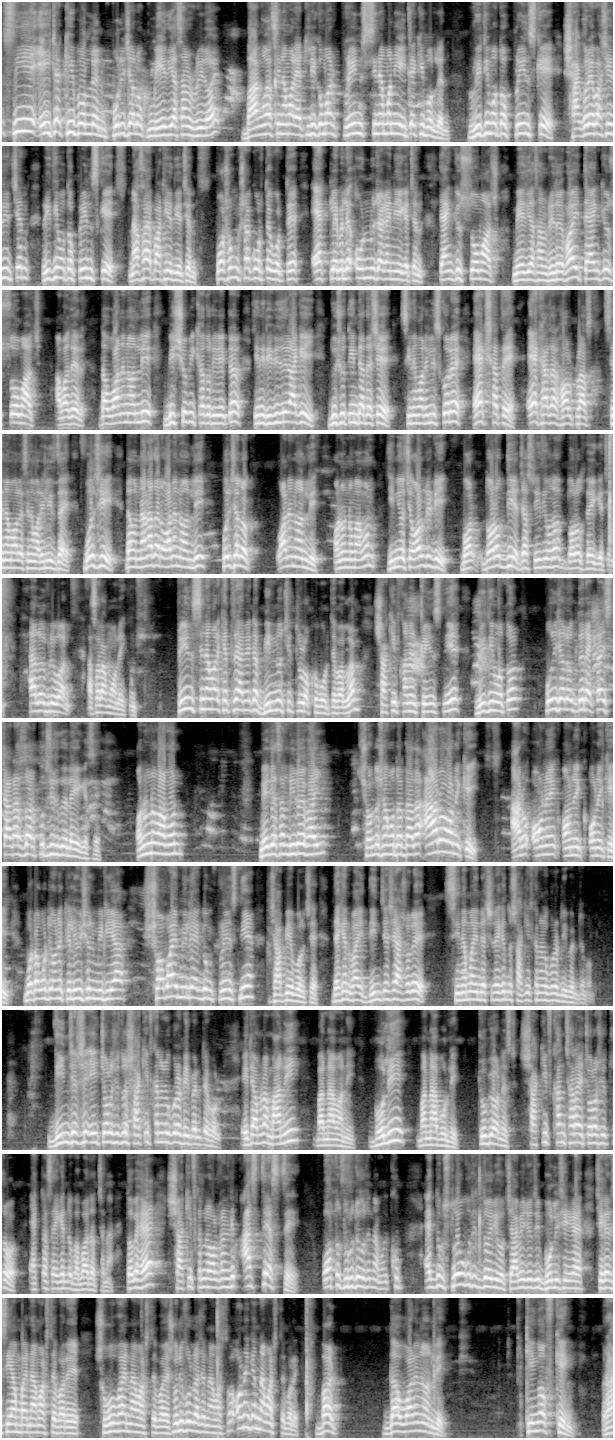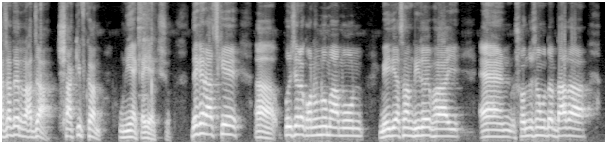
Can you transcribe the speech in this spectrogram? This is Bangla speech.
নিয়ে এইটা কি বললেন? পরিচালক মেহেদি হাসান হৃদয়, বাংলা সিনেমার অ্যাটলিকুমার প্রিন্স সিনেমা নিয়ে এইটা কি বললেন? রীতিমতো প্রিন্সকে সাগরে ভাসিয়ে দিচ্ছেন, রীতিমতো প্রিন্সকে নাসায় পাঠিয়ে দিয়েছেন। প্রশংসা করতে করতে এক লেভেলে অন্য জায়গায় নিয়ে গেছেন। Thank you so much Mehedi Hasan Hriday ভাই থ্যাংক ইউ সো মাচ আমাদের দ্য ওয়ান অ্যান্ড অনলি বিশ্ববিখ্যাত ডিরেক্টর যিনি রিলিজের আগেই দুশো তিনটা দেশে সিনেমা রিলিজ করে, একসাথে এক হাজার হল প্লাস সিনেমা হলে সিনেমা রিলিজ দেয়। বলছি দ্য নানাদার ওয়ান অ্যান্ড অনলি পরিচালক one and only Ananya Mamun, যিনি হচ্ছে অলরেডি দরদ দিয়ে জাস্ট রীতিমতো দরদ হয়ে গেছেন। হ্যালো এভরিওয়ান আসসালামু আলাইকুম। প্রিন্স সিনেমার ক্ষেত্রে আমি একটা ভিন্ন চিত্র লক্ষ্য করতে পারলাম। শাকিব খানের প্রিন্স নিয়ে রীতিমতো পরিচালকদের একটা স্ট্যাটাস দেওয়ার প্রতিযোগিতা লেগে গেছে। অনন্য মামুন মেহেদি হাসান, হৃদয় ভাই সন্দেশ সামদার দাদা, আরও অনেকেই, আরও অনেক অনেক, অনেকেই, মোটামুটি অনেক টেলিভিশন মিডিয়া সবাই মিলে একদম প্রিন্স নিয়ে ঝাঁপিয়ে পড়েছে। দেখেন ভাই, দিন শেষে আসলে সিনেমা ইন্ডাস্ট্রিটা কিন্তু শাকিব খানের উপরে ডিপেন্ডেবল। দিন শেষে এই চলচ্চিত্র শাকিব খানের উপরে ডিপেন্ডেবল। এটা আমরা মানি বা না মানি, বলি বা না বলি to be honest Shakib Khan ছাড়া এই চলচ্চিত্র একটা সেকেন্ডও ভাবা যাচ্ছে না। তবে হ্যাঁ শাকিব খানের অল্টারনেটিভ আস্তে আস্তে, অত দ্রুত গতি না খুব একদম স্লো গতিতে তৈরি হচ্ছে। আমি যদি বলি সেখানে সেখানে সিয়াম ভাই নাম আসতে পারে, শুভ ভাইয়ের নাম আসতে পারে, শরীফুল রাজের নাম আসতে পারে, অনেকের নাম আসতে পারে। But the one and only king of king রাজাদের রাজা শাকিব খান, উনি একাই একশো। দেখেন আজকে পরিচালক অনন্য মামুন, মেহেদি হাসান, হৃদয় ভাই অ্যান্ড সঞ্জয় সমুদ্র দাদা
